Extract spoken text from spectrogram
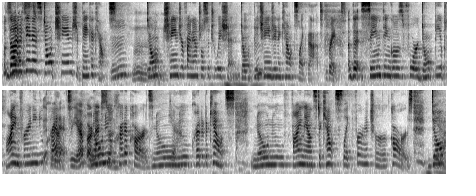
What's the other thing is don't change bank accounts. Mm-hmm. Don't change your financial situation. Don't be changing accounts like that. Right. The same thing goes for don't be applying for any new credit. that's- yep, our no next new one. credit cards, no Yeah. new credit accounts, no new financed accounts like furniture or cars. Don't Yeah.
